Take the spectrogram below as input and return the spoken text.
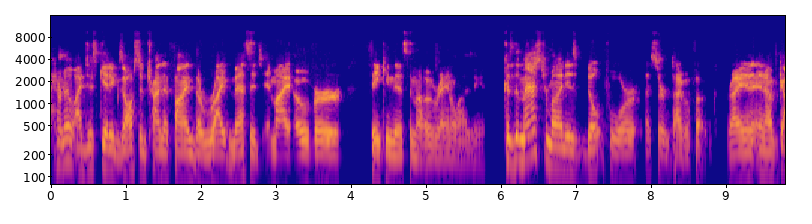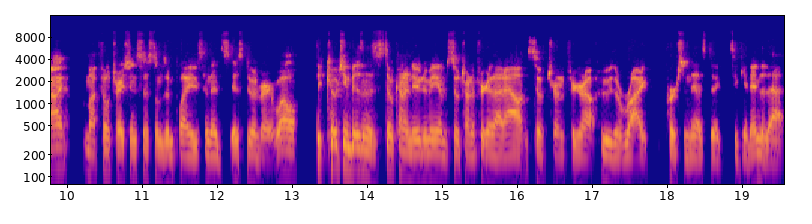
i don't know. I just get exhausted trying to find the right message. Am i over thinking this? Am i over analyzing it because the mastermind is built for a certain type of folk, right? And, and, I've got my filtration systems in place, and it's it's doing very well. The coaching business is still kind of new to me. I'm still trying to figure that out, and still trying to figure out who the right person is to to get into that.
